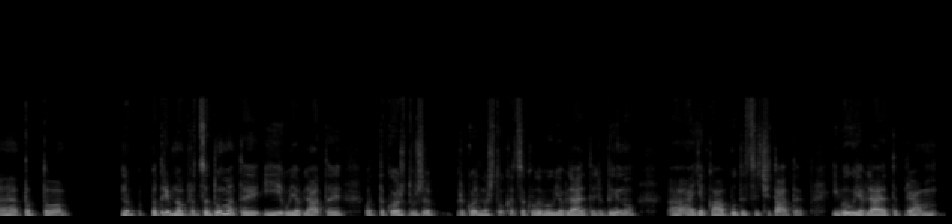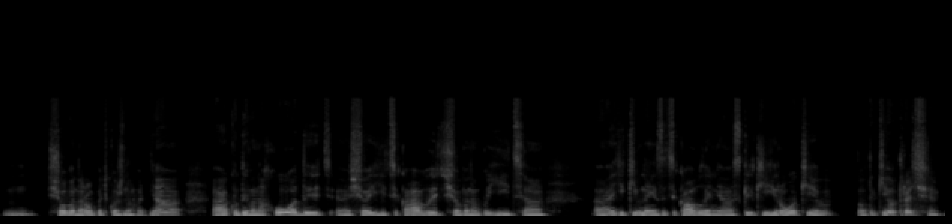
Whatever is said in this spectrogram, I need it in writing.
Е, Тобто ну, потрібно про це думати і уявляти. От також дуже прикольна штука це коли ви уявляєте людину, яка буде це читати. І ви уявляєте, прям, що вона робить кожного дня, куди вона ходить, е, що її цікавить, що вона боїться, які в неї зацікавлення, скільки їй років, отакі от речі.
